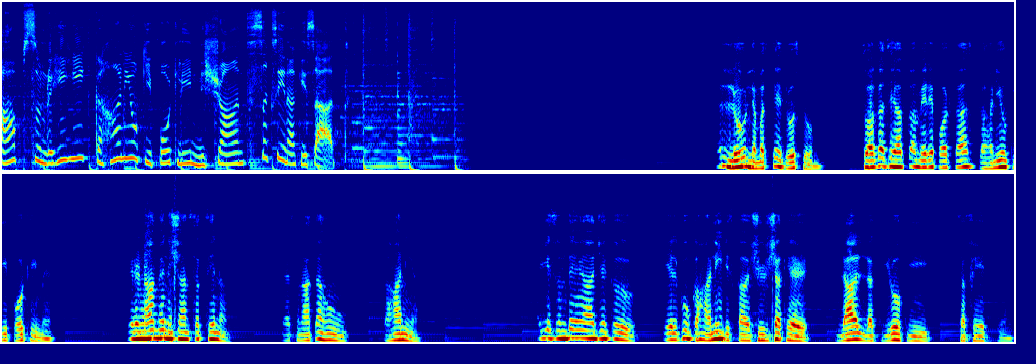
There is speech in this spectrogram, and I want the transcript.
आप सुन रहे हैं कहानियों की पोटली निशांत सक्सेना के साथ। हेलो, नमस्ते दोस्तों। स्वागत है आपका मेरे पॉडकास्ट कहानियों की पोटली में। मेरा नाम है निशांत सक्सेना। मैं सुनाता हूँ कहानियाँ। ये सुनते हैं आज एक तेलुगु कहानी जिसका शीर्षक है, लाल लकीरों की सफ़ेद गेंद।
